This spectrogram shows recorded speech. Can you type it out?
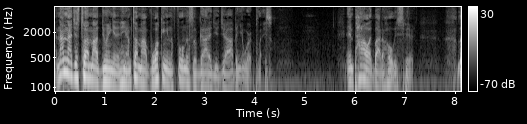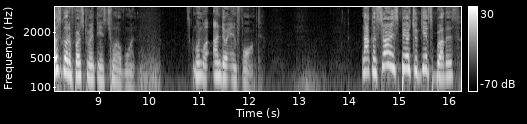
And I'm not just talking about doing it in here. I'm talking about walking in the fullness of God at your job and your workplace. Empowered by the Holy Spirit. Let's go to 1 Corinthians 12 1. When we're underinformed. Now, concerning spiritual gifts, brothers,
